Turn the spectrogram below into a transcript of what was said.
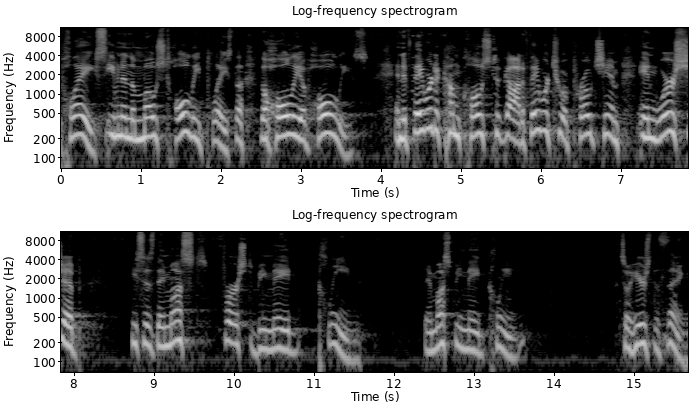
place even in the most holy place the, the holy of holies and if they were to come close to God if they were to approach him in worship he says they must first be made clean they must be made clean so here's the thing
